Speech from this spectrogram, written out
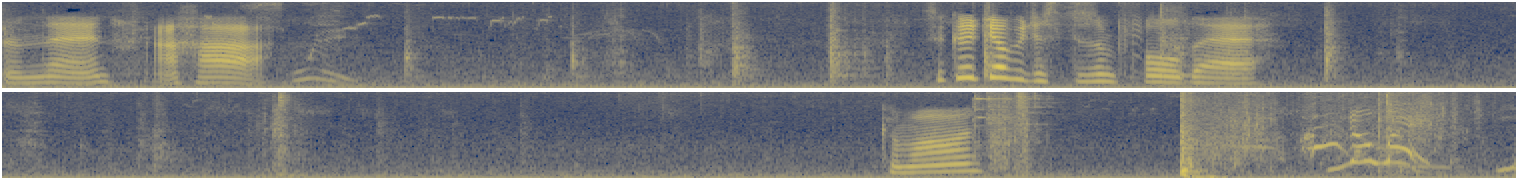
And then, aha. Sweet. It's a good job it just doesn't fall there. Come on. No way! No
